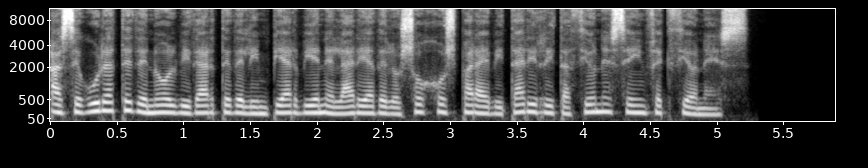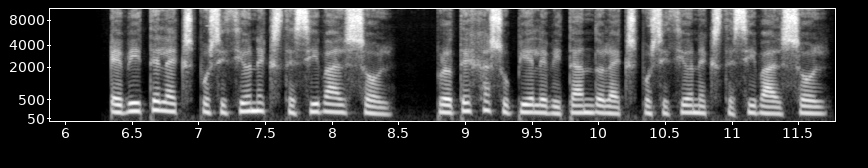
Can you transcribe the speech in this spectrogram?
Asegúrate de no olvidarte de limpiar bien el área de los ojos para evitar irritaciones e infecciones. Evite la exposición excesiva al sol, proteja su piel evitando la exposición excesiva al sol,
